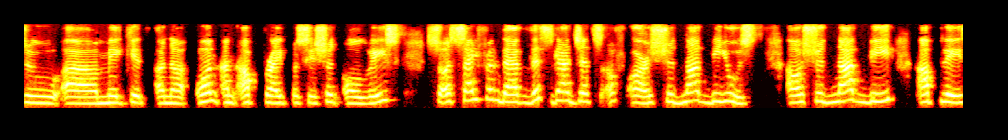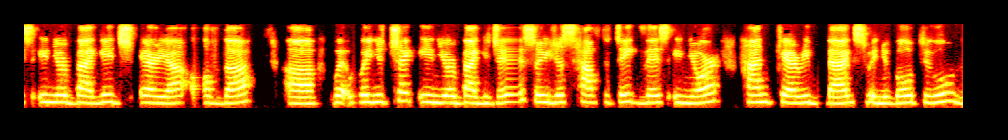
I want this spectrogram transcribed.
to uh, make it on, a, on an upright position always. So aside from that, these gadgets of ours should not be used or should not be uh, placed in your baggage area of the uh, when you check in your baggages. So you just have to take this in your hand carry bags when you go to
